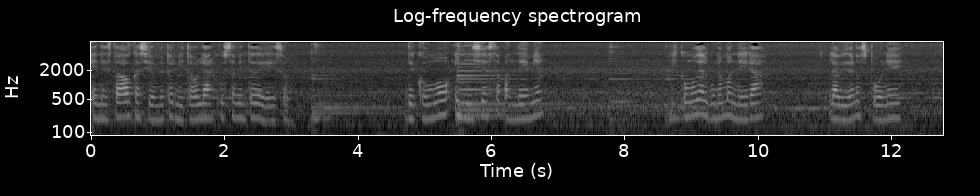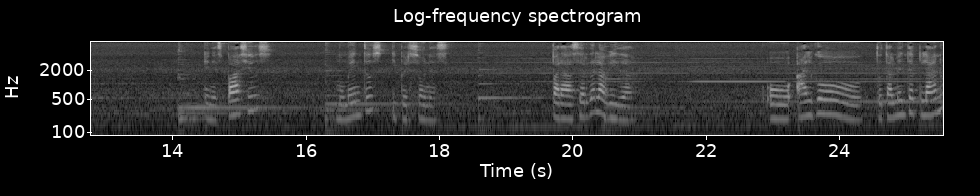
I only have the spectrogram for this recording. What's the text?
en esta ocasión me permito hablar justamente de eso, de cómo inicia esta pandemia y cómo de alguna manera la vida nos pone en espacios momentos y personas para hacer de la vida o algo totalmente plano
